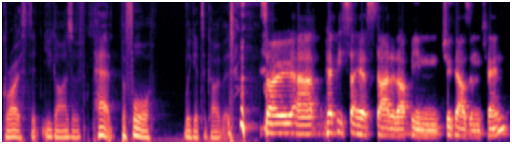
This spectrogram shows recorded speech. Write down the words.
growth that you guys have had before we get to COVID. so, uh, Pepe Saya started up in 2010,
